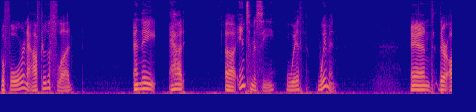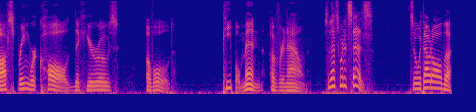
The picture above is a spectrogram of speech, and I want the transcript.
before and after the flood, and they had uh, intimacy with women. And their offspring were called the heroes of old. People, men of renown. So that's what it says. So without all the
